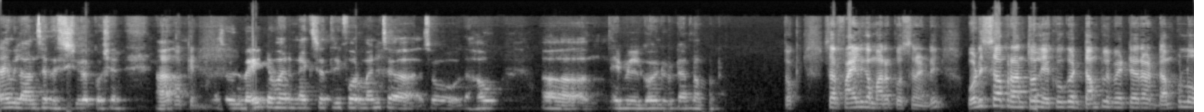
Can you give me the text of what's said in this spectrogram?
time will answer this your question so wait for next three four months so how it will going to turn out okay sir ఫైనల్గా మరొక క్వశ్చన్ అండి. ఒడిశా ప్రాంతంలో ఎక్కువగా డంపులు పెట్టారు. ఆ డంపులో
